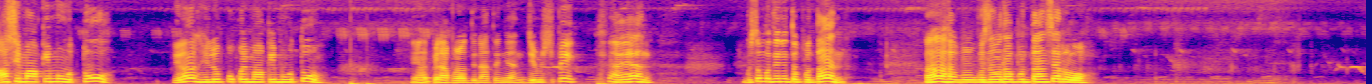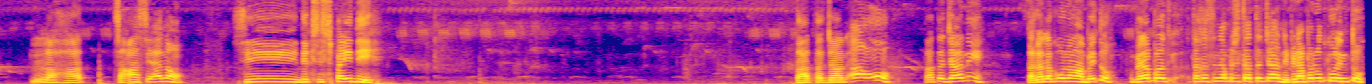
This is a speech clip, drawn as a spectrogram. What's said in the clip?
Ah, si Makimuto. Yan, hello po kay Makimuto. Yan, pinapanood din natin yan. Jim Speak. Ayan. Gusto mo din ito puntahan? Ah, gusto mo daw puntahan, sir, oh. Lahat. Saka si ano? Si Dix Spidey. Tata Johnny. Ah, oo. Tata Johnny. Taga Laguna nga ba ito? Pinapanood, taga saan nga ba si Tata Johnny? Pinapanood ko rin to.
